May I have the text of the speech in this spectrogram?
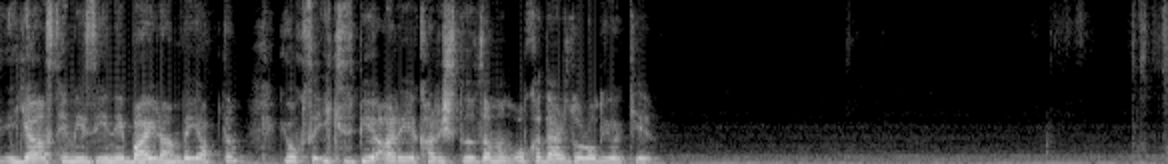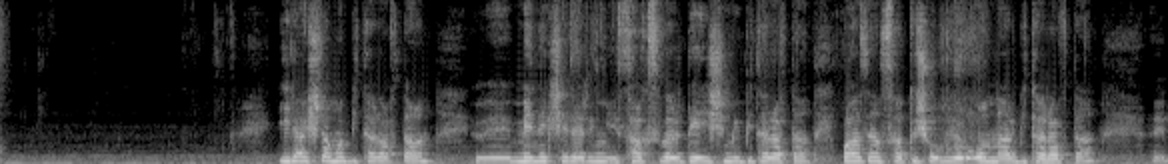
yaz temizliğini bayramda yaptım. Yoksa ikiz bir araya karıştığı zaman o kadar zor oluyor ki. ilaçlama bir taraftan, menekşelerin saksıları değişimi bir taraftan, bazen satış oluyor onlar bir taraftan. E,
